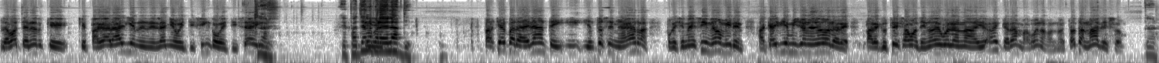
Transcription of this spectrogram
la va a tener que, que pagar alguien en el año 25 o 26 Claro. Es patearla Eh, para adelante. patear para adelante y, y entonces me agarran, porque si me decís, no, miren, acá hay 10 millones de dólares para que ustedes aguanten y no devuelvan nada, y, ay caramba, bueno, no está tan mal eso. Claro.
